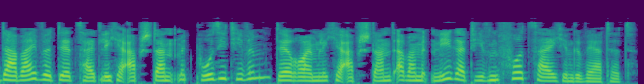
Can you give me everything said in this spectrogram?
Dabei wird der zeitliche Abstand mit positivem, der räumliche Abstand aber mit negativem Vorzeichen gewertet.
